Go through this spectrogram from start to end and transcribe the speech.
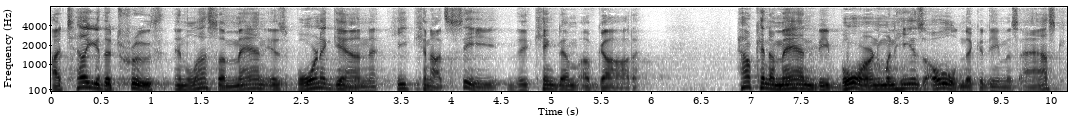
I tell you the truth, unless a man is born again, he cannot see the kingdom of God. How can a man be born when he is old? Nicodemus asked.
